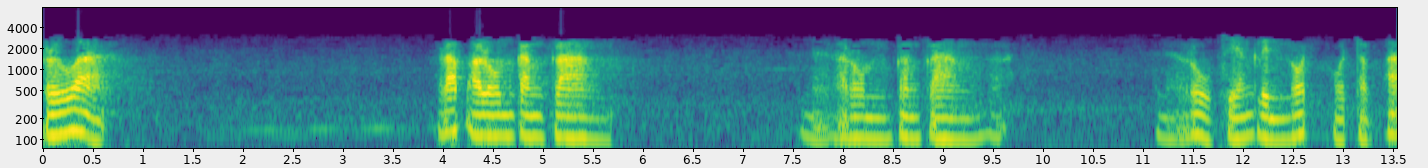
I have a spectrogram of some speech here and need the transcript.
หรือว่า รับอารมณ์กลางๆอารมณ์กลางๆรูปเสียงกลิ่นรสหดตพะ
